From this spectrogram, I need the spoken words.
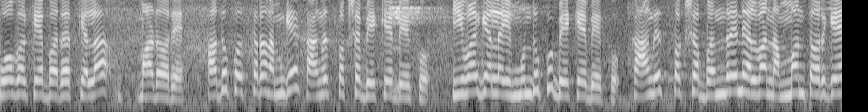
ಹೋಗೋಕ್ಕೆ ಬರೋಕ್ಕೆಲ್ಲ ಮಾಡೋರೆ. ಅದಕ್ಕೋಸ್ಕರ ನಮಗೆ ಕಾಂಗ್ರೆಸ್ ಪಕ್ಷ ಬೇಕೇ ಬೇಕು. ಇವಾಗೆಲ್ಲ ಇನ್ನು ಮುಂದಕ್ಕೂ ಬೇಕೇ ಬೇಕು. ಕಾಂಗ್ರೆಸ್ ಪಕ್ಷ ಬಂದ್ರೇ ಅಲ್ವಾ ನಮ್ಮಂಥವ್ರಿಗೆ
